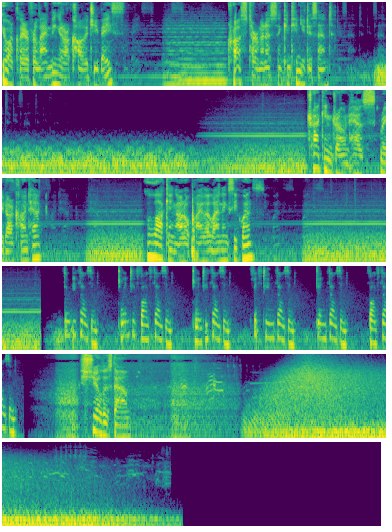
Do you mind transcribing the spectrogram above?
You are clear for landing at Arcology Base. Cross terminus and continue descent. Tracking drone has radar contact. Locking autopilot landing sequence. 30,000, 25,000, 20,000, 15,000, 10,000, 5,000. Shield is down.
